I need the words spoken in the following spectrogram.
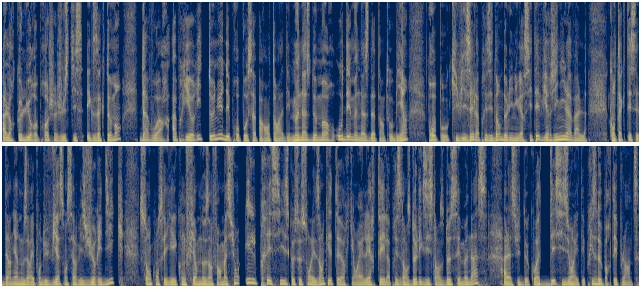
Alors que lui reproche à justice exactement d'avoir a priori tenu des propos s'apparentant à des menaces de mort ou des menaces d'atteinte au bien, propos qui visaient la présidente de l'université Virginie Laval. Contacté, cette dernière nous a répondu via son service juridique. Son conseiller confirme nos informations. Il précise que ce sont les enquêteurs qui ont alerté la présidence de l'existence de ces menaces, à la suite de quoi décision a été prise de porter plainte.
